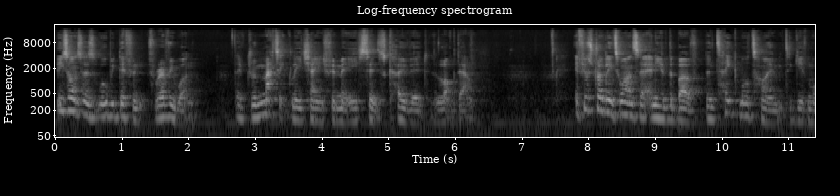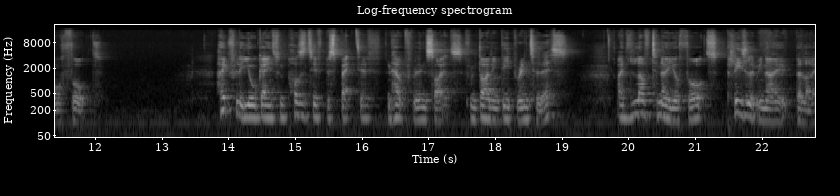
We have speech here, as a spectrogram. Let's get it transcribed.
These answers will be different for everyone. They've dramatically changed for me since COVID lockdown. If you're struggling to answer any of the above, then take more time to give more thought. Hopefully, you'll gain some positive perspective and helpful insights from diving deeper into this. I'd love to know your thoughts. Please let me know below.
